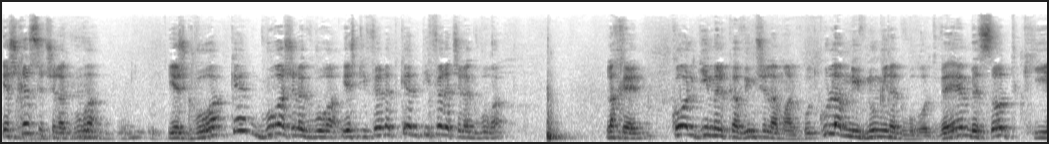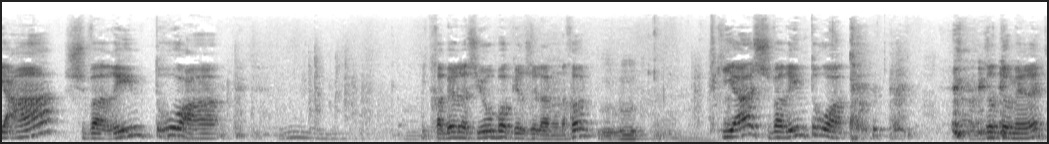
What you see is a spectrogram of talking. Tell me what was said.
יש חסד של הגבורה. יש גבורה? כן, גבורה של הגבורה. יש תפארת? כן, תפארת של הגבורה. לכן, כל ג' קווים של המלכות, כולם נבנו מן הגבורות, והם בסוד תקיעה, שברים, תרועה. מתחבר לשיעור בוקר שלנו, נכון? תקיעה, שברים, תרועה. זאת אומרת.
